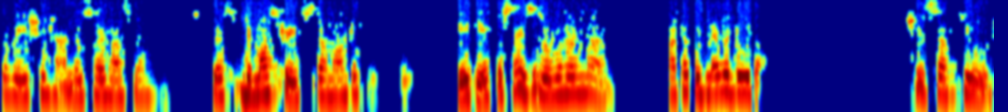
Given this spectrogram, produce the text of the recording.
The way she handles her husband this demonstrates the amount of Katie exercises over her man. Martha could never do that. She is subdued.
